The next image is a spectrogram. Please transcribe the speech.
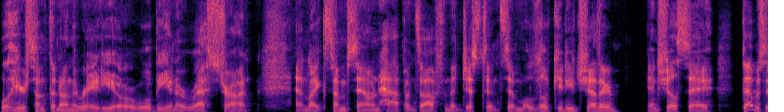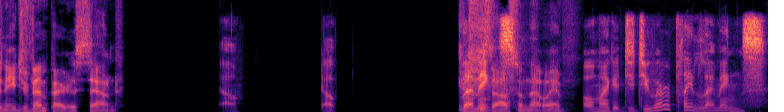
we'll hear something on the radio, or we'll be in a restaurant, and like some sound happens off in the distance, and we'll look at each other, and she'll say, "That was an Age of Empires sound." Yeah. Yep. Lemmings. awesome that way. Oh my god, did you ever play Lemmings?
